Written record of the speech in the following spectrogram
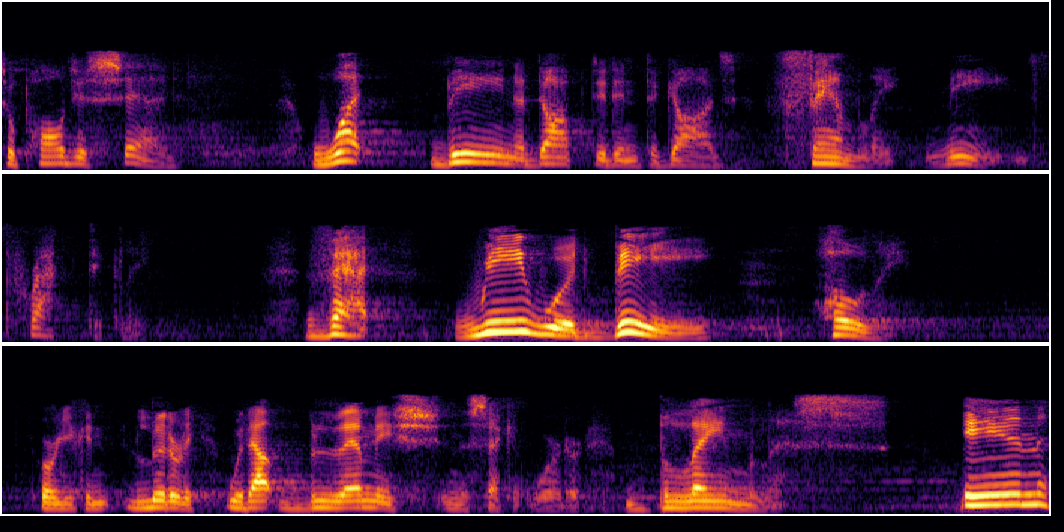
So Paul just said, what being adopted into God's family means practically. That we would be holy. Or you can literally, without blemish in the second word, or blameless in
